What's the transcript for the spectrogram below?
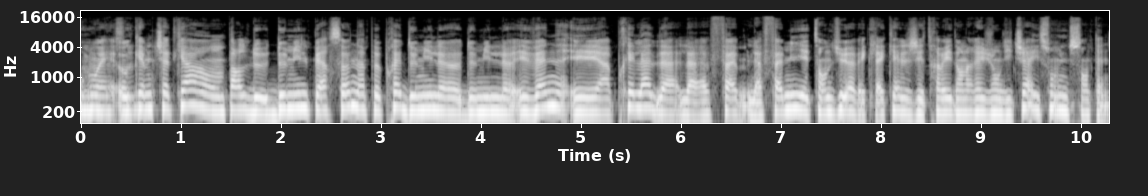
ouais, Au Kamtchatka, on parle de 2000 personnes, à peu près 2000, 2000 événements. Et après, là, la, la, la famille étendue avec laquelle j'ai travaillé dans la région d'Itcha, ils sont une centaine.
